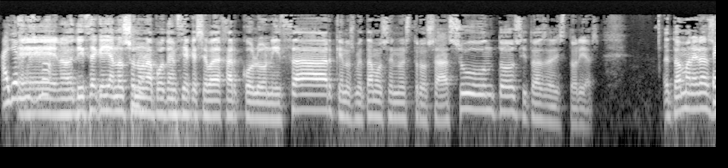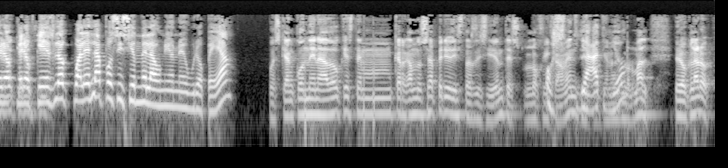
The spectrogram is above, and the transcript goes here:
Ayer Eh, mismo... no, dice que ya no son una potencia que se va a dejar colonizar, que nos metamos en nuestros asuntos y todas esas historias. De todas maneras, Pero, pero ¿qué decir, es lo, ¿cuál es la posición de la Unión Europea? Pues que han condenado que estén cargándose a periodistas disidentes, lógicamente, Hostia, porque no es normal. Pero claro,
